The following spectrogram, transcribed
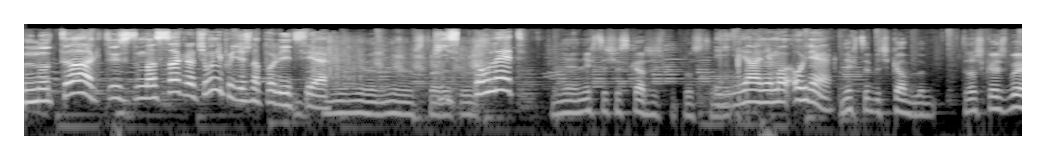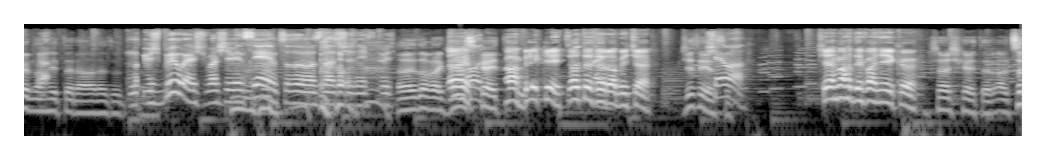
No tak, to jest masakra, czemu nie pójdziesz na policję? Nie, nie wiem, nie wiem stary, to jest... Pistolet! Nie, nie chcę się skarżyć po prostu. Ja nie mo... O nie. Nie chcę być kablem. Troszkę już byłem na hejtera, ale to... No już byłeś, właśnie więc nie wiem co to znaczy, nie chcę być... Ale dobra, gdzie jest hejt? a Biki, co ty tu robicie? Gdzie ty jesteś? Siema. Siema, dywaniku. Cześć hejter, ale co,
